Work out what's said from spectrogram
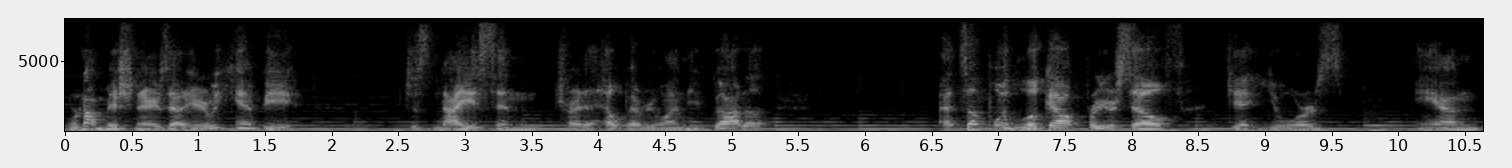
we're not missionaries out here. We can't be just nice and try to help everyone. You've got to at some point look out for yourself, get yours, and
